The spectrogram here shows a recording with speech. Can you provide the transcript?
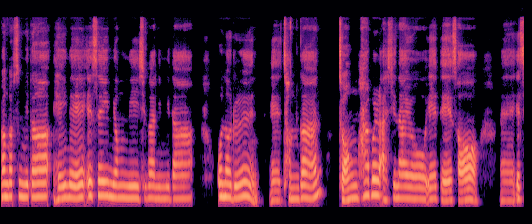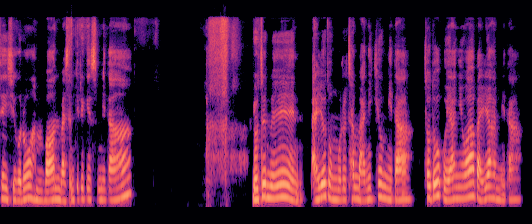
반갑습니다. 혜인의 에세이 명리 시간입니다. 오늘은 예, 천간 정합을 아시나요에 대해서 예, 에세이식으로 한번 말씀드리겠습니다. 요즘은 반려동물을 참 많이 키웁니다. 저도 고양이와 반려합니다.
